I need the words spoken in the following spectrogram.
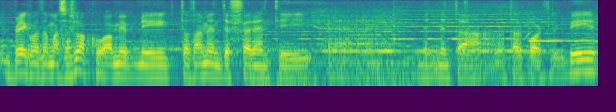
Il-breakwater ta' Marsaxlokk huwa mibni totalment differenti minn ta' tal-Port il-Kbir.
